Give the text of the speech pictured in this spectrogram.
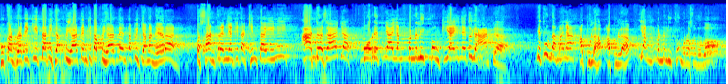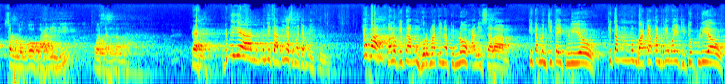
Bukan berarti kita tidak prihatin, kita prihatin. Tapi jangan heran. Pesantren yang kita cintai ini ada saja muridnya yang menelikung kiainya itu ya ada. Itu namanya Abu Lahab Abu Lahab yang menelikung Rasulullah Shallallahu Alaihi Wasallam. Eh, demikian menyikapinya semacam itu. Coba kalau kita menghormati Nabi Nuh alaihissalam, kita mencintai beliau, kita membacakan riwayat hidup beliau,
